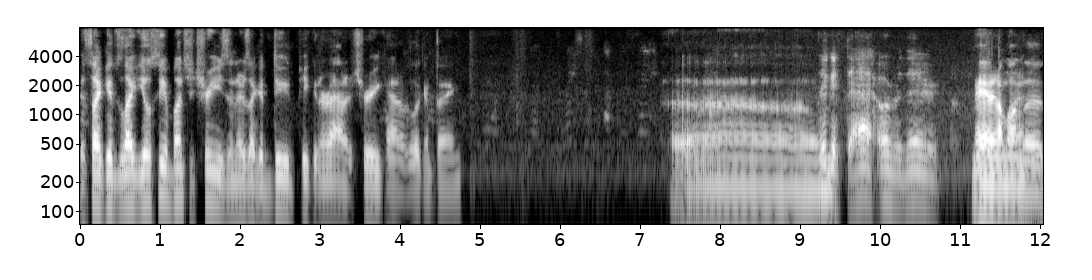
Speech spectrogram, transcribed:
It's like it's like you'll see a bunch of trees and there's like a dude peeking around a tree kind of looking thing. Look Um, at that over there. man, and I'm on the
